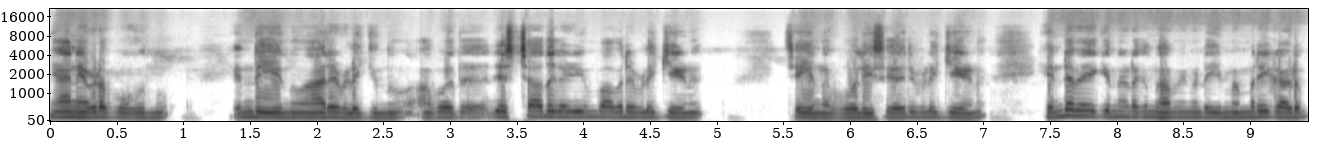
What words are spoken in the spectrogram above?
ഞാൻ എവിടെ പോകുന്നു? എന്ത് ചെയ്യുന്നു? ആരെ വിളിക്കുന്നു? അപ്പോൾ അത് ജസ്റ്റ് അത് കഴിയുമ്പോൾ അവരെ വിളിക്കുകയാണ് ചെയ്യുന്ന പോലീസുകാർ വിളിക്കുകയാണ്. എന്റെ ബാഗിൽ നടക്കുന്ന സമയം കൊണ്ട് ഈ മെമ്മറി കാർഡും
